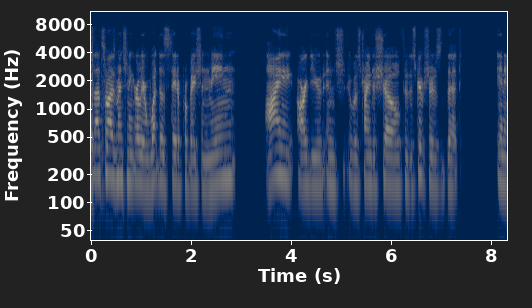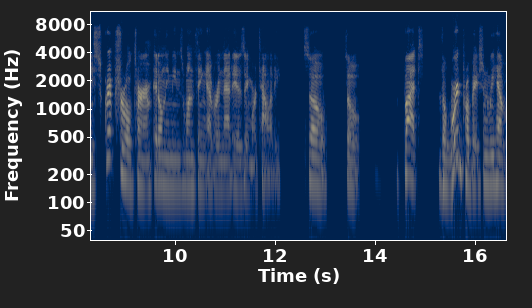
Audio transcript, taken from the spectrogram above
that's what i was mentioning earlier what does state of probation mean I argued and was trying to show through the scriptures that in a scriptural term, it only means one thing ever, and that is immortality. So, so, but the word probation, we have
